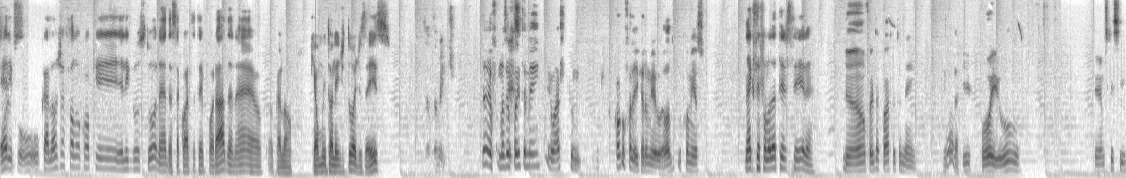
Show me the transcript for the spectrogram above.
Érico, o, o, Carlão já falou qual que ele gostou, né, dessa quarta temporada, né, o, o Carlão? Que é o Muito Além de Todos, é isso? Exatamente. Não, eu, mas eu falei também, eu acho que. Qual que eu falei que era o meu? É lá do começo. Não é que você falou da terceira. Não, eu falei da quarta também. Ora. Que foi o. Eu me esqueci.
